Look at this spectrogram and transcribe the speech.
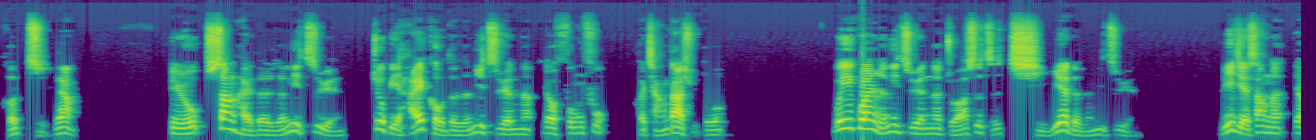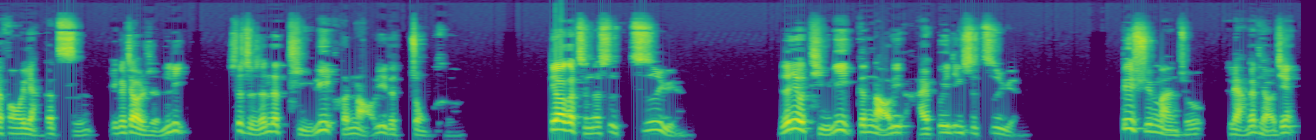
和质量，比如上海的人力资源就比海口的人力资源呢要丰富和强大许多。微观人力资源呢主要是指企业的人力资源，理解上呢要分为两个词，一个叫人力。是指人的体力和脑力的总和。第二个词呢是资源，人有体力跟脑力还不一定是资源，必须满足两个条件：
